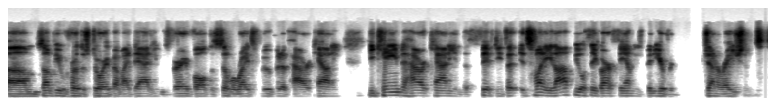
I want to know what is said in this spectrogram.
Um, some people have heard the story about my dad. He was very involved in the civil rights movement of Howard County. He came to Howard County in the 50s. It's funny, a lot of people think our family's been here for generations.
